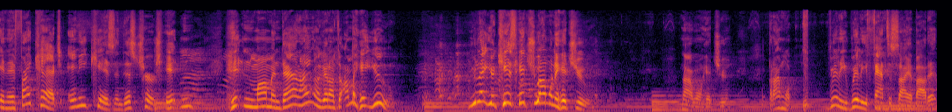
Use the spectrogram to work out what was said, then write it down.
And if I catch any kids in this church hitting, hitting mom and dad, I ain't gonna get on top. I'm gonna hit you. You let your kids hit you, I'm gonna hit you. No, I won't hit you. But I'm gonna really, really fantasize about it.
